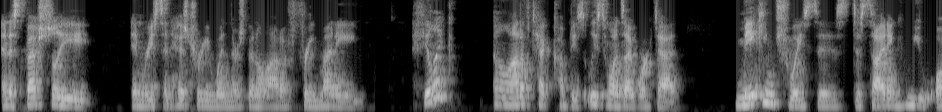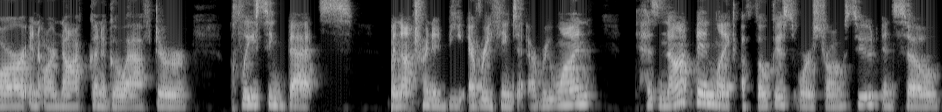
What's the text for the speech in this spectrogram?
and especially in recent history when there's been a lot of free money, I feel like a lot of tech companies, at least the ones I worked at, making choices, deciding who you are and are not going to go after, placing bets, and not trying to be everything to everyone has not been like a focus or a strong suit. And so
